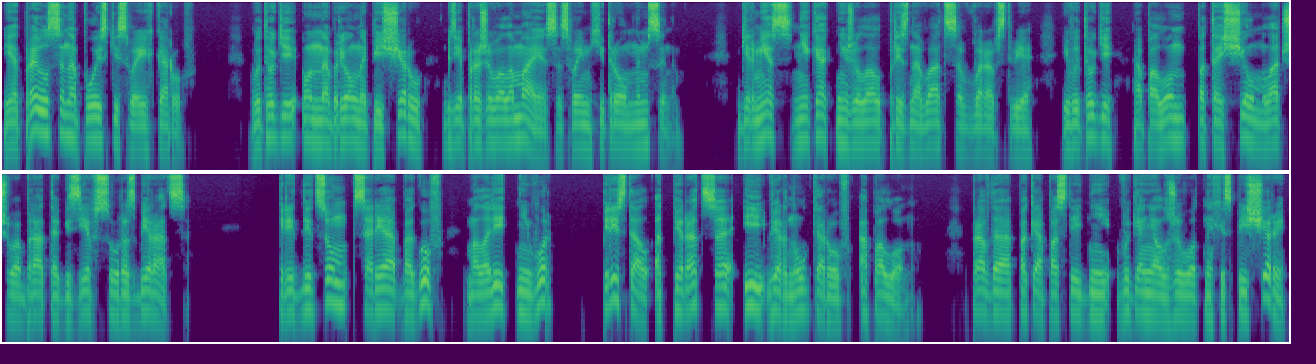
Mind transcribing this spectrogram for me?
и отправился на поиски своих коров. В итоге он набрел на пещеру, где проживала Майя со своим хитроумным сыном. Гермес никак не желал признаваться в воровстве, и в итоге Аполлон потащил младшего брата к Зевсу разбираться. Перед лицом царя богов малолетний вор перестал отпираться и вернул коров Аполлону. Правда, пока последний выгонял животных из пещеры,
